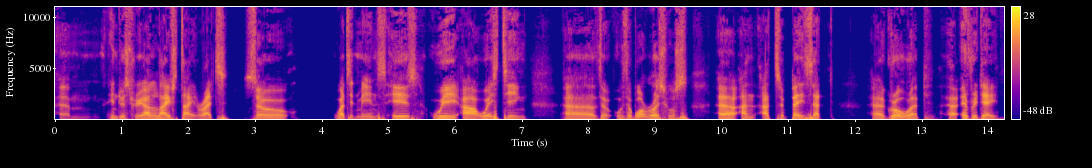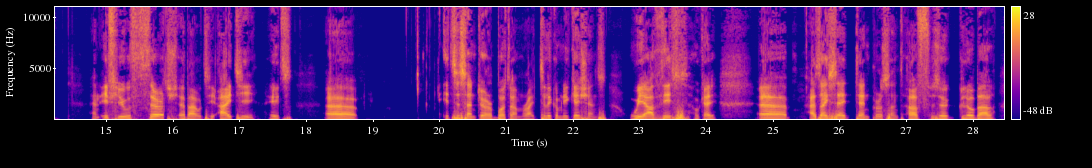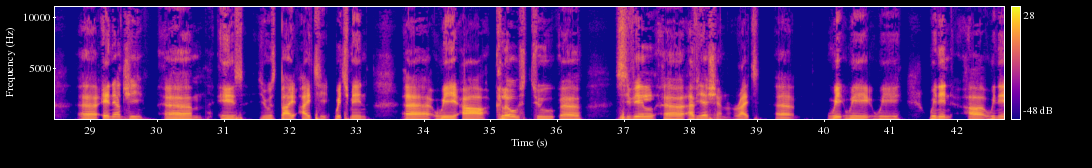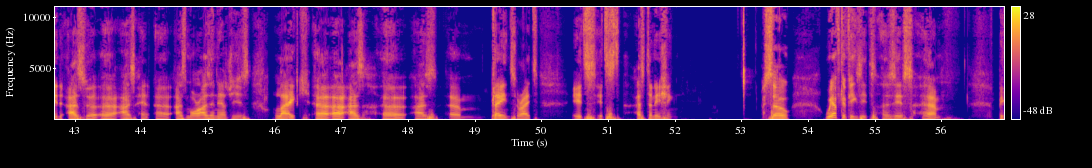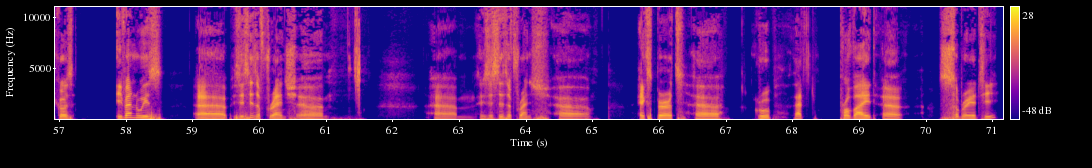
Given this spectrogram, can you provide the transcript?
um, industrial lifestyle, right? So what it means is we are wasting uh, the the world resource and at a pace that uh, grow up uh, every day. And if you search about the IT, it's uh, it's the center bottom, right? Telecommunications. We are this, okay? Uh, as I said, 10% of the global energy um, is used by IT, which means uh, we are close to uh, civil uh, aviation, right? We we we we need uh, we need as uh, as uh, as more as energies like as as um, planes, right? It's it's astonishing. So we have to fix it. This um, because even with this is a French. Um, um, this is a French uh, expert uh, group that provide uh, sobriety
